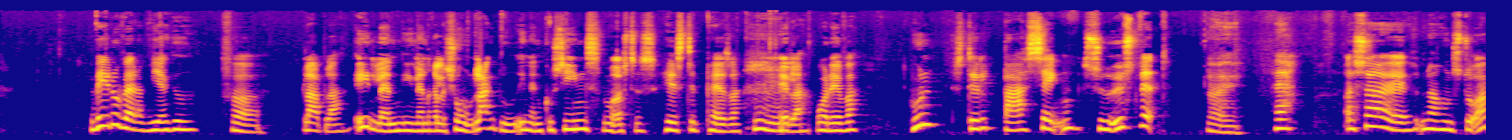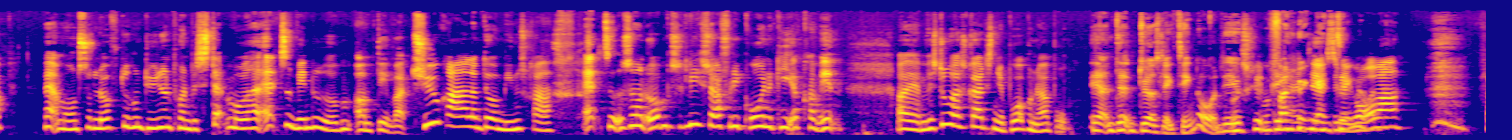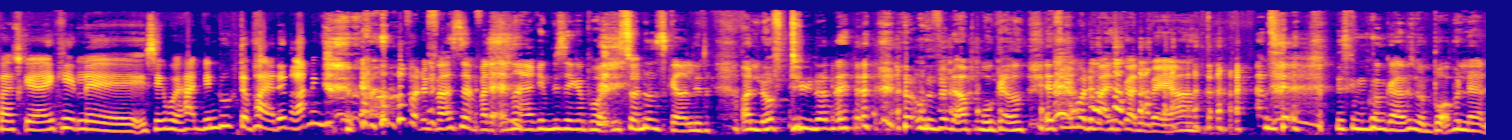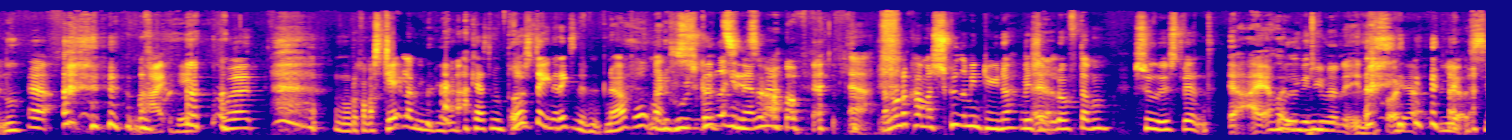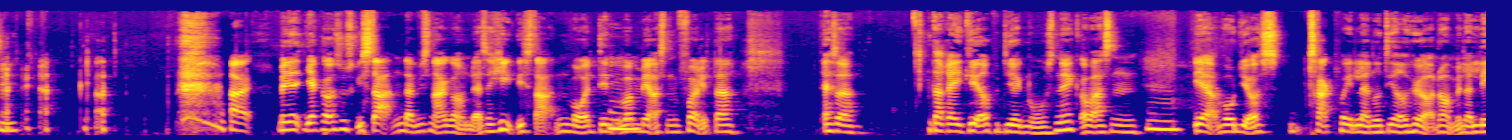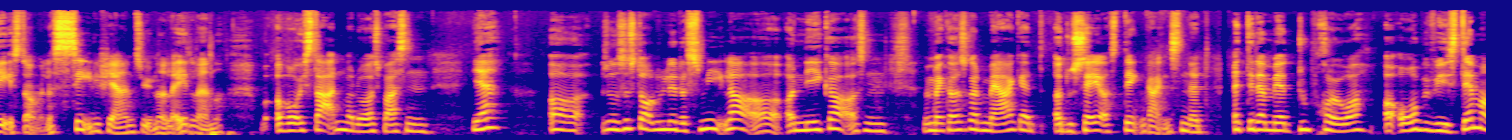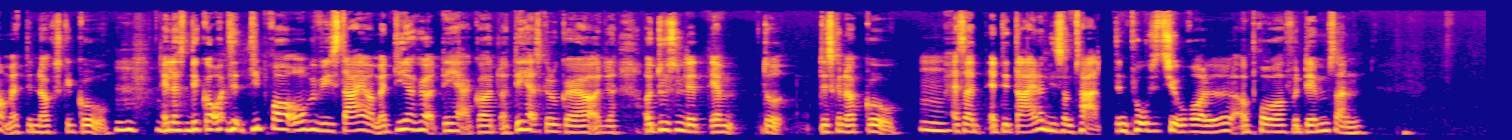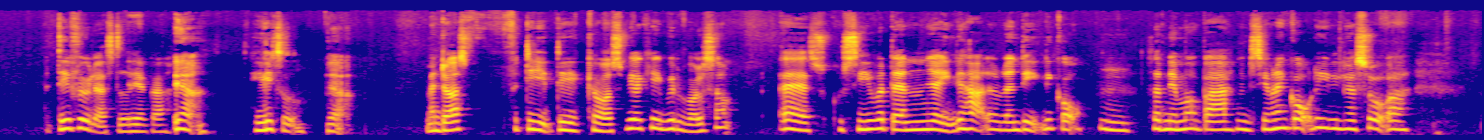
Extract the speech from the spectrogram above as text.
Ved du, hvad der virkede for bla bla, en eller anden, en eller anden relation langt ud, en eller anden kusines, mostes, hestepasser, mm. eller whatever. Hun stillede bare sengen sydøstvendt. Nej. Ja, og så øh, når hun stod op hver morgen, så luftede hun dynerne på en bestemt måde, havde altid vinduet åbent, om det var 20 grader, eller om det var minusgrader. Altid, og så hun åben, så lige sørge for de gode energier kom ind. Og øh, hvis du også gør det, sådan jeg bor på Nørrebro. Ja, det, du har slet ikke tænkt over det. Undskyld, Hvorfor det, har ikke det, ikke over det? overvejet. Faktisk er jeg ikke helt øh, sikker på, at jeg har et vindue, der peger den retning. For det første, og for det andet er jeg rimelig sikker på, at det er sundhedsskadeligt at lufte dynerne ude ved Nørrebrogade. Jeg er sikker på, at det faktisk gør det værre. Det, skal man kun gøre, hvis man bor på landet. ja. Nej, hey, what? Der nogen, der kommer og stjæler mine dyner. Kaster med brosten, er det ikke sådan lidt Nørrebro, man skyder hinanden. op. Ja, der er nogen, der kommer og skyder mine dyner, hvis ja. Ja. jeg lufter dem sydøstvendt. Ja, jeg holder dynerne indenfor her, vil jeg også sige. Nej. Men jeg, jeg kan også huske i starten, da vi snakkede om det, altså helt i starten, hvor det mm. var mere sådan folk, der, altså, der reagerede på diagnosen, ikke? Og var sådan, mm. ja, hvor de også trak på et eller andet, de havde hørt om, eller læst om, eller set i fjernsynet, eller et eller andet. Og hvor i starten var du også bare sådan, ja, og så, så står du lidt og smiler og, og nikker og sådan, men man kan også godt mærke, at, og du sagde også dengang, sådan at, at det der med, at du prøver at overbevise dem om, at det nok skal gå, mm. eller sådan, det går, de prøver at overbevise dig om, at de har hørt det her godt, og det her skal du gøre, og, det, og du er sådan lidt, jamen, du ved, det skal nok gå. Mm. Altså, at det er dig, der ligesom tager den positive rolle, og prøver at få dem sådan, Det føler jeg stadig, jeg gør. ja, Hele tiden. ja, Men det er også, fordi det kan også virke helt vildt voldsomt, at skulle sige, hvordan jeg egentlig har det, og hvordan det egentlig går. Mm. Så er det nemmere bare, når de siger, hvordan går det egentlig, og så, og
